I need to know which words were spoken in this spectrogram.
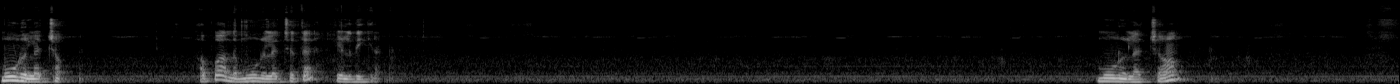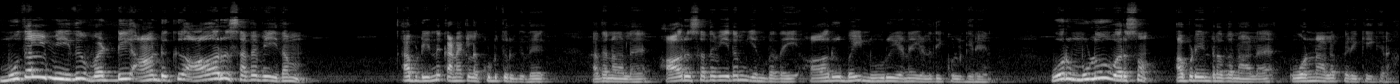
மூணு லட்சம். அப்போ அந்த மூணு லட்சத்தை எழுதிக்கிறேன் மூணு லட்சம். முதல் மீது வட்டி ஆண்டுக்கு ஆறு சதவீதம் அப்படின்னு கணக்கில் கொடுத்துருக்குது. அதனால் ஆறு சதவீதம் என்பதை ஆறு பை நூறு என எழுதி கொள்கிறேன் ஒரு முழு வருஷம் அப்படின்றதுனால ஒன்றால் பெருக்கிக்கிறேன்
